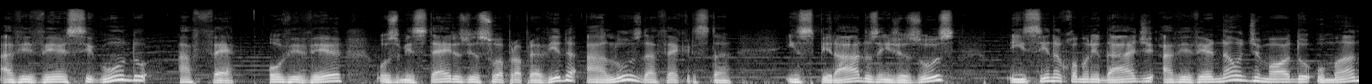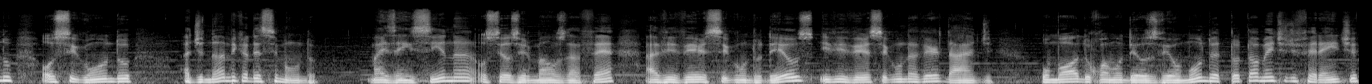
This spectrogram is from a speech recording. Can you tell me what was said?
a viver segundo a fé, ou viver os mistérios de sua própria vida à luz da fé cristã. Inspirados em Jesus, ensina a comunidade a viver não de modo humano ou segundo a dinâmica desse mundo, mas ensina os seus irmãos na fé a viver segundo Deus e viver segundo a verdade. O modo como Deus vê o mundo é totalmente diferente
